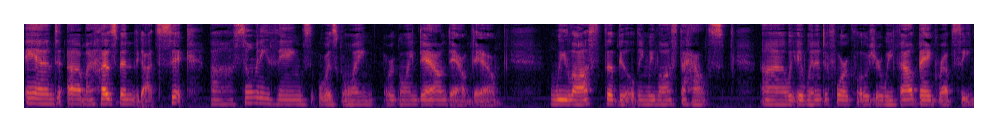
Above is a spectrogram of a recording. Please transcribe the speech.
And uh, my husband got sick. Uh, so many things was going were going down, down, down. We lost the building. We lost the house. Uh, it went into foreclosure. We filed bankruptcy.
